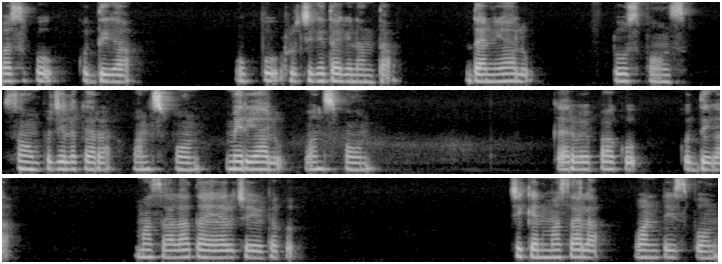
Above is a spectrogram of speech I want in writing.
పసుపు కొద్దిగా. ఉప్పు రుచికి తగినంత. ధనియాలు టూ స్పూన్స్. సోంపు జీలకర్ర వన్ స్పూన్. మిరియాలు వన్ స్పూన్. కరివేపాకు కొద్దిగా. మసాలా తయారు చేయుటకు. Chicken masala one teaspoon.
